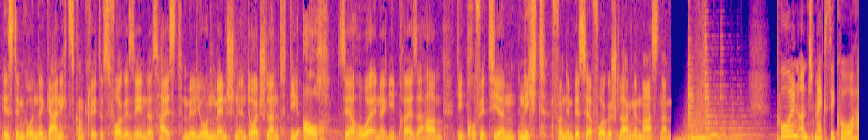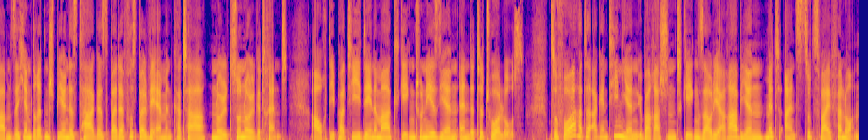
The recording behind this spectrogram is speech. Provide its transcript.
ist im Grunde gar nichts Konkretes vorgesehen. Das heißt, Millionen Menschen in Deutschland, die auch sehr hohe Energiepreise haben, die profitieren nicht von den bisher vorgeschlagenen Maßnahmen. Polen und Mexiko haben sich im dritten Spiel des Tages bei der Fußball-WM in Katar 0 zu 0 getrennt. Auch die Partie Dänemark gegen Tunesien endete torlos. Zuvor hatte Argentinien überraschend gegen Saudi-Arabien mit 1 zu 2 verloren.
